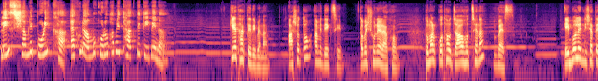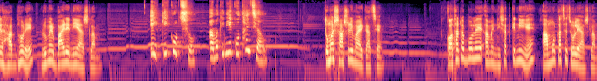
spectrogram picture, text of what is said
প্লিজ সামনে পরীক্ষা এখন আম্মু কোনোভাবেই থাকতে দিবে না। কে থাকতে দিবে না? আসো তো আমি দেখছি। তবে শুনে রাখো তোমার কোথাও যাওয়া হচ্ছে না? ব্যাস। এই বলে নিশাতের হাত ধরে রুমের বাইরে নিয়ে আসলাম। এই কি করছ? আমাকে নিয়ে কোথায় যাও? তোমার শাশুড়ি মায়ের কাছে। কথাটা বলে আমি নিশাতকে নিয়ে আম্মুর কাছে চলে আসলাম।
